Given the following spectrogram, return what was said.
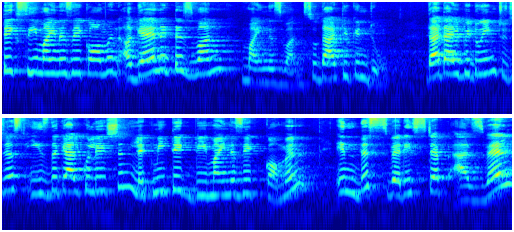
Take c minus a common, again it is 1 minus 1. So that you can do. That I will be doing to just ease the calculation. Let me take b minus a common in this very step as well.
